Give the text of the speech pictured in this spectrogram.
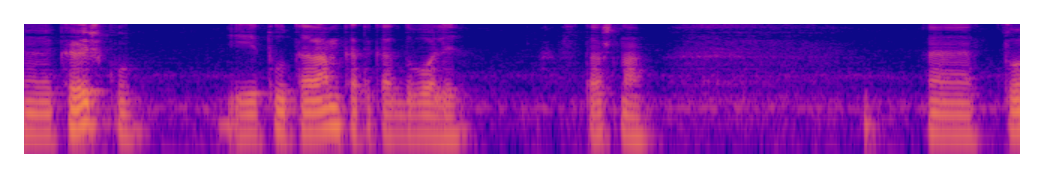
е, кришку. І тут рамка така доволі страшна. То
